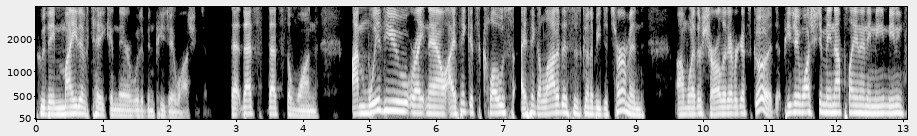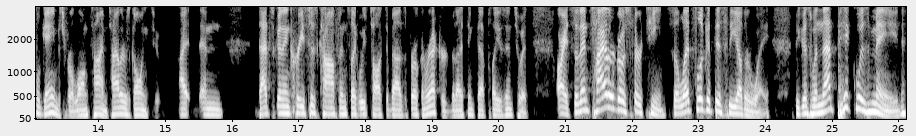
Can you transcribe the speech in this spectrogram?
who they might have taken there would have been PJ Washington. That that's that's the one. I'm with you right now. I think it's close. I think a lot of this is going to be determined on whether Charlotte ever gets good. PJ Washington may not play in any meaningful games for a long time. Tyler's going to. I and that's going to increase his confidence, like we've talked about. It's a broken record, but I think that plays into it. All right, so then Tyler goes 13. So let's look at this the other way, because when that pick was made,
